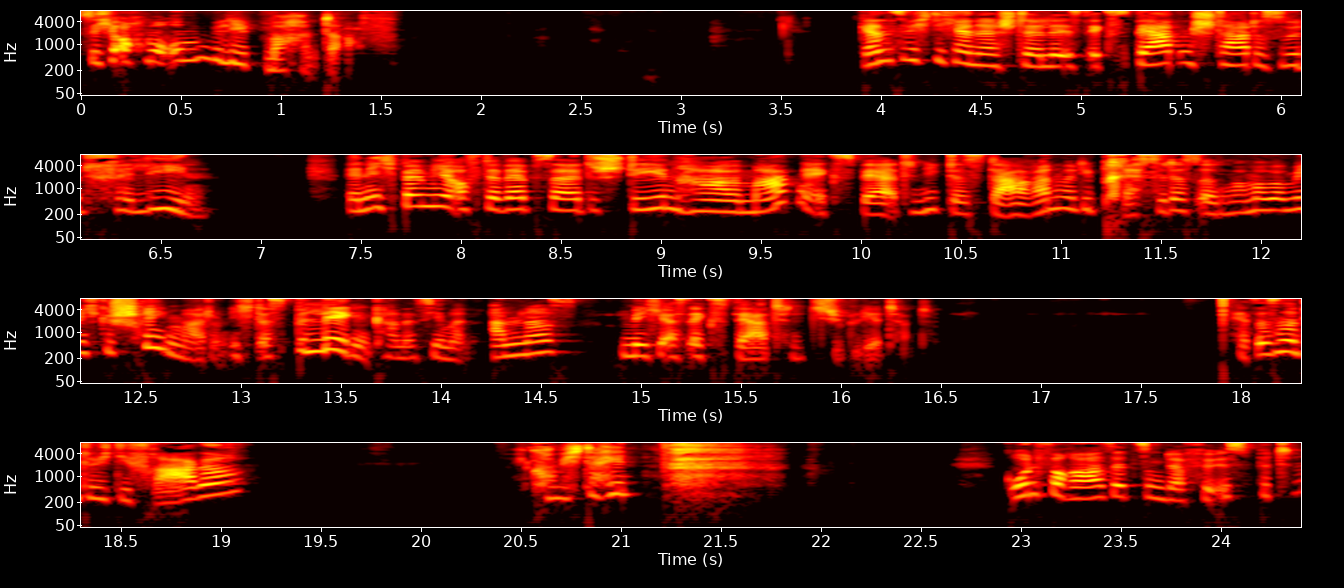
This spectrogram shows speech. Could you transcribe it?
Sich auch mal unbeliebt machen darf. Ganz wichtig an der Stelle ist, Expertenstatus wird verliehen. Wenn ich bei mir auf der Webseite stehen habe, Markenexperte, liegt das daran, weil die Presse das irgendwann mal über mich geschrieben hat und ich das belegen kann, dass jemand anders mich als Expertin tituliert hat. Jetzt ist natürlich die Frage, wie komme ich dahin? Grundvoraussetzung dafür ist bitte,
